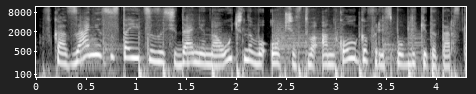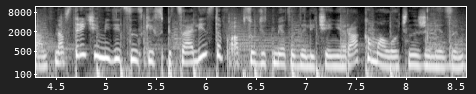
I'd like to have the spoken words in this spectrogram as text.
В Казани состоится заседание научного общества онкологов Республики Татарстан. На встрече медицинских специалистов обсудят методы лечения рака молочной железы.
